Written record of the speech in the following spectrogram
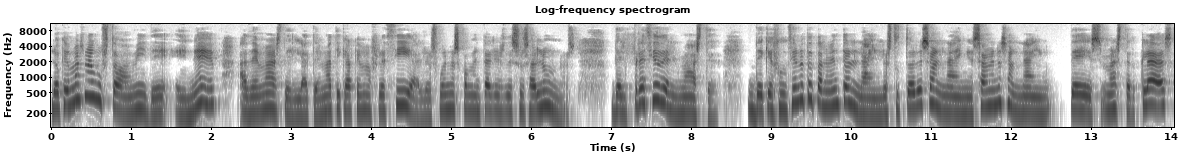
Lo que más me gustó a mí de ENEP, además de la temática que me ofrecía, los buenos comentarios de sus alumnos, del precio del máster, de que funciona totalmente online, los tutores online, exámenes online, test, masterclass,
